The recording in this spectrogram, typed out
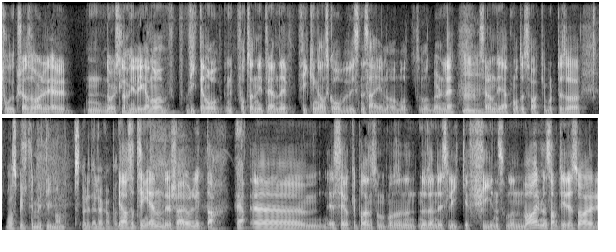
to uker siden så var det eller, dårligste lag i ligaen. Nå fikk de en over, fått seg en ny trener, fikk en ganske overbevisende seier nå mot, mot Burnley. Selv om de er på en måte svake borte, så Og spilte med ti mann store deler av kampen. Ja, så ting endrer seg jo litt, da. Ja. Eh, jeg ser jo ikke på den som på en nødvendigvis like fin som den var, men samtidig så har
